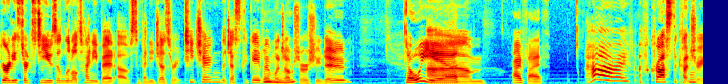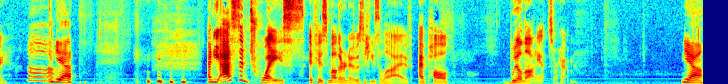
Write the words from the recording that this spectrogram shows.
Gertie starts to use a little tiny bit of some Bene Gesserit teaching that Jessica gave him, which I'm sure she did. Oh yeah. Um, High five. hi, across the country. Ah. Yeah. And he asks him twice if his mother knows that he's alive, and Paul will not answer him. Yeah.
